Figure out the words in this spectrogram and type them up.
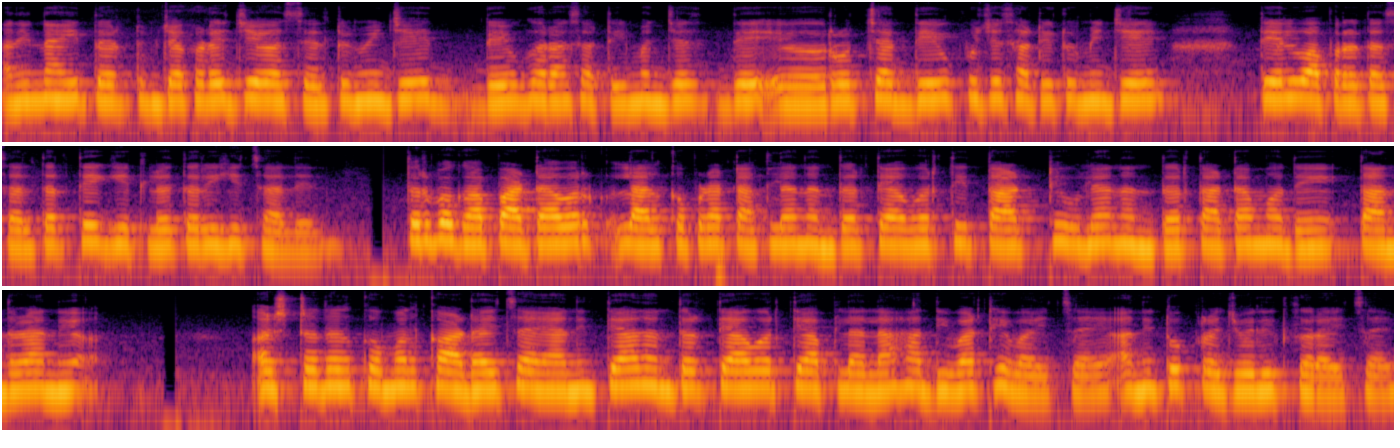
आणि नाहीतर तुमच्याकडे जे असेल तुम्ही जे देवघरासाठी म्हणजे दे रोजच्या देवपूजेसाठी तुम्ही जे तेल वापरत असाल तर ते घेतलं तरीही चालेल. तर बघा पाटावर लाल कपडा टाकल्यानंतर त्यावरती ताट ठेवल्यानंतर ताटामध्ये तांदळाने अष्टदल कमल काढायचं आहे आणि त्यानंतर त्यावरती आपल्याला हा दिवा ठेवायचा आहे आणि तो प्रज्वलित करायचा आहे.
